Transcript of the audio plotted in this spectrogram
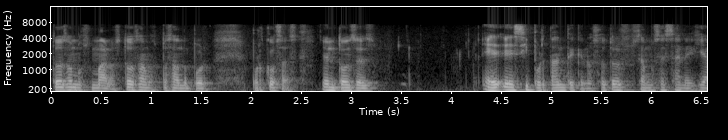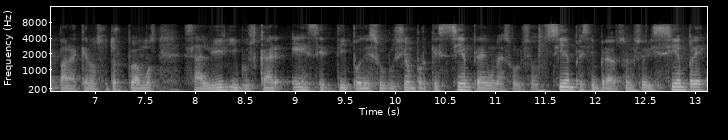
todos somos humanos, todos estamos pasando por, por cosas. Entonces, es importante que nosotros usemos esa energía para que nosotros podamos salir y buscar ese tipo de solución, porque siempre hay una solución, siempre, siempre hay una solución y siempre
